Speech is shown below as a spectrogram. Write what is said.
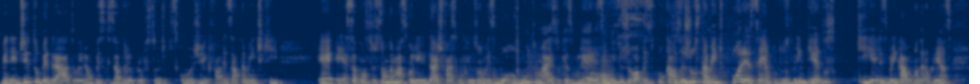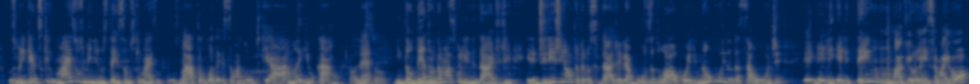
Benedito Bedrado. Ele é um pesquisador e professor de psicologia que fala exatamente que é, essa construção da masculinidade faz com que os homens morram muito mais do que as mulheres Nossa. e muito jovens por causa justamente, por exemplo, dos brinquedos que eles brincavam quando eram crianças. Os brinquedos que mais os meninos têm são os que mais os matam quando eles são adultos, que é a arma e o carro, Olha né? só. Então, dentro da masculinidade, de, ele dirige em alta velocidade, ele abusa do álcool, ele não cuida da saúde, e- ele, ele tem uma violência maior,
